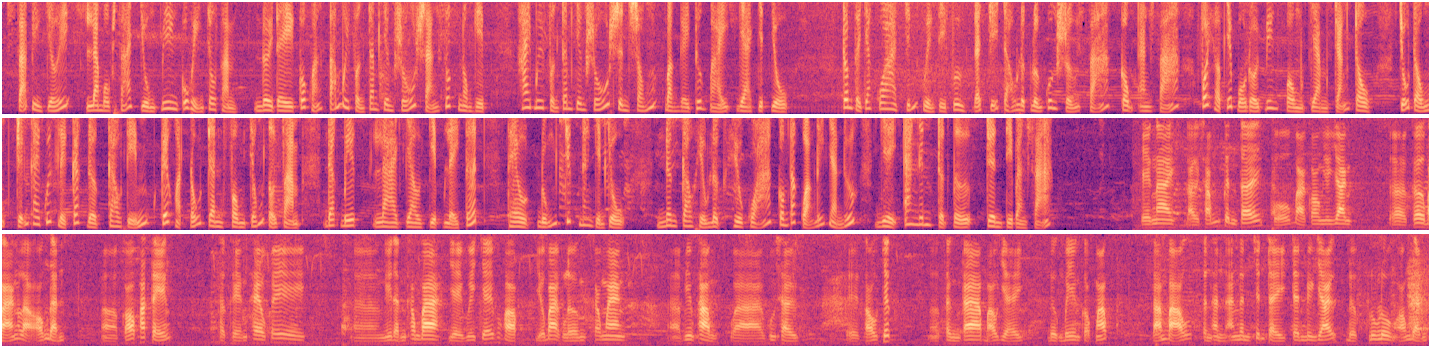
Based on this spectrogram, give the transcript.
Xã biên giới là một xã vùng biên của huyện Châu Thành. Nơi đây có khoảng 80% dân số sản xuất nông nghiệp, 20% dân số sinh sống bằng nghề thương mại và dịch vụ. Trong thời gian qua, chính quyền địa phương đã chỉ đạo lực lượng quân sự xã, công an xã phối hợp với bộ đội biên phòng Giàm Trảng trầu chủ động triển khai quyết liệt các đợt cao điểm kế hoạch đấu tranh phòng chống tội phạm, đặc biệt là vào dịp lễ Tết theo đúng chức năng nhiệm vụ, nâng cao hiệu lực hiệu quả công tác quản lý nhà nước về an ninh trật tự trên địa bàn xã. Hiện nay đời sống kinh tế của bà con nhân dân ờ, cơ bản là ổn định, ờ, có phát triển, thực hiện theo cái Ờ, nghị định 03 về quy chế phối hợp giữa ba lực lượng công an, ờ, biên phòng và quân sự để tổ chức ờ, tuần tra bảo vệ đường biên cột mốc đảm bảo tình hình an ninh chính trị trên biên giới được luôn luôn ổn định.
